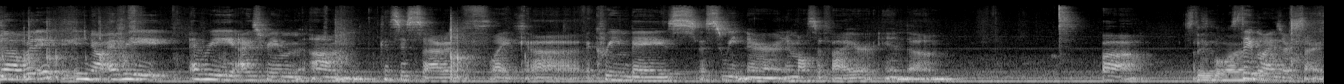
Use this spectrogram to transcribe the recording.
no, but it, you know, every every ice cream um, consists out of like uh, a cream base, a sweetener, an emulsifier, and um, uh, Stabilizer. stabilizer. Sorry.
